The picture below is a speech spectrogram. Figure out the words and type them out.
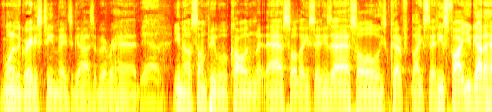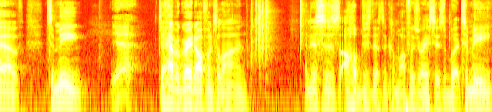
one of the greatest teammates guys I've ever had. Yeah. You know, some people call him an asshole. Like you said, he's an asshole. He's cut. Like I said, he's fired. You got to have to me Yeah. to have a great offensive line, and this is I hope this doesn't come off as racist, but to me,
